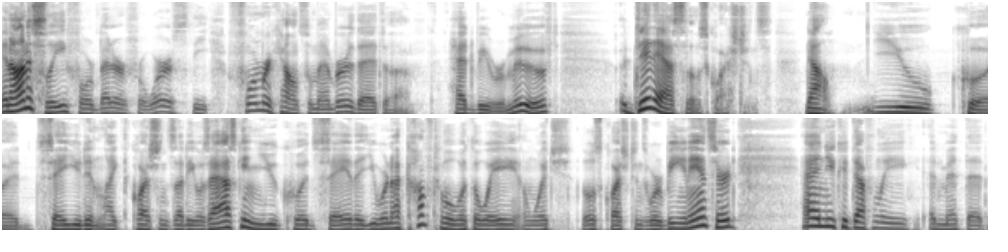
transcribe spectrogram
And honestly, for better or for worse, the former council member that uh, had to be removed did ask those questions. Now, you could say you didn't like the questions that he was asking. You could say that you were not comfortable with the way in which those questions were being answered. And you could definitely admit that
